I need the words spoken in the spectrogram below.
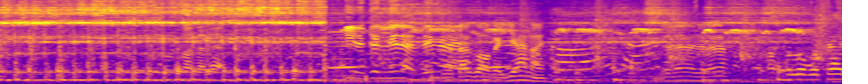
นึ่งแล้วการเล่อีอีอ๋อมันเลยคนใหญ่เล่นเลยค่ะไปเดียวต้องนอนเนาะนี่ดอกว่าเลยไปเดียเดียวยอดลาบีโบเหรอนี่โลาไปให้ตื่นไม่หลักตรงอื่นนะกันเนี่ยไม่หลักเลยเพราะว่าอืมสิมาก็ได้าบาหน่อย เดี๋ยวนะเดี๋ยวนะสโลโมชัย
